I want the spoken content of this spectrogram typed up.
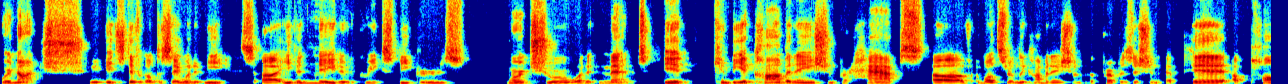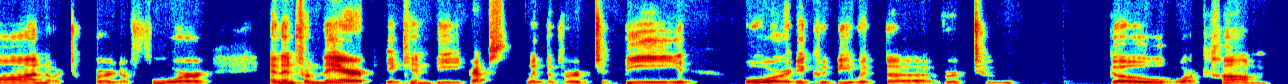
we're not, sh- it's difficult to say what it means. Uh, even mm-hmm. native Greek speakers weren't sure what it meant. It can be a combination perhaps of, well, certainly a combination of the preposition epi, upon, or toward, or for. And then from there, it can be perhaps with the verb to be, or it could be with the verb to go or come.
